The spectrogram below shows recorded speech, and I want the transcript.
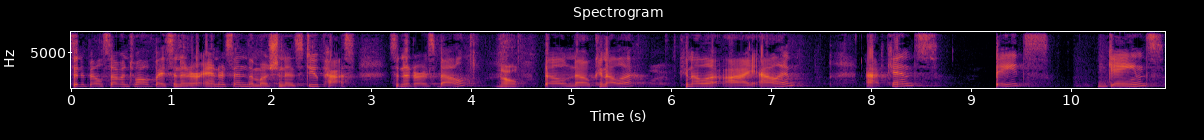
Senate Bill 712 by Senator Anderson. The motion is do pass. Senators Beall? No. Beall, no. Cannella? Cannella, aye. Allen? Atkins? Bates? Gaines?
